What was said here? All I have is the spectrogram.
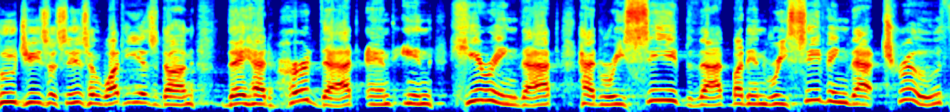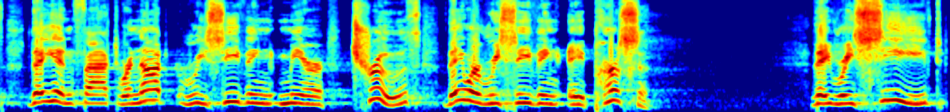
who Jesus is and what he has done. They had heard that, and in hearing that, had received that. But in receiving that truth, they in fact were not receiving mere truth, they were receiving a person. They received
